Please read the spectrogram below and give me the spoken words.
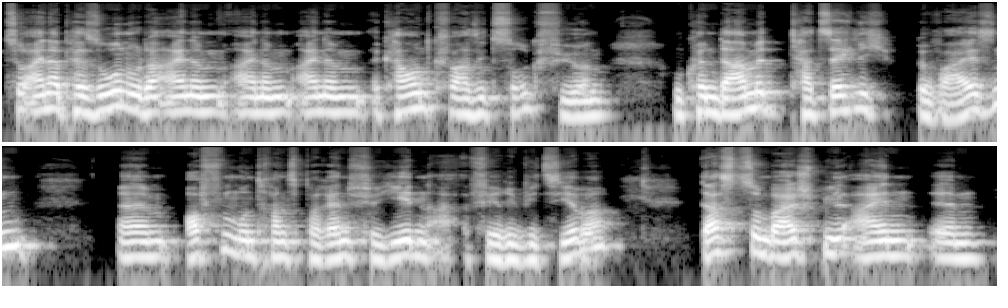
zu einer Person oder einem, einem, einem Account quasi zurückführen und können damit tatsächlich beweisen, ähm, offen und transparent für jeden äh, verifizierbar. Dass zum Beispiel ein ähm,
